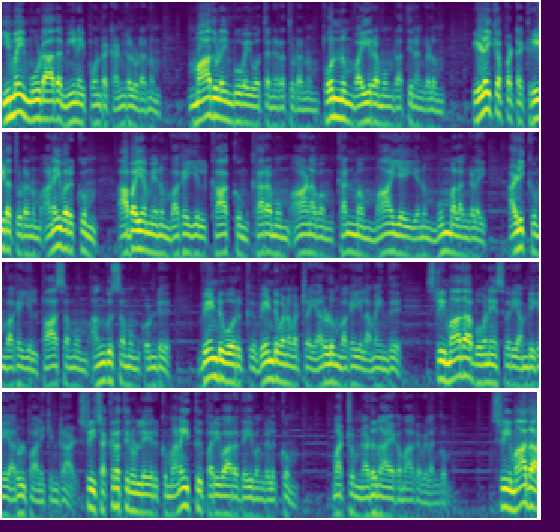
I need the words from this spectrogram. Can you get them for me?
இமை மூடாத மீனை போன்ற கண்களுடனும் மாதுளைம்பூவை ஒத்த நிறத்துடனும் பொன்னும் வைரமும் ரத்தினங்களும் இழைக்கப்பட்ட கிரீடத்துடனும் அனைவருக்கும் அபயம் எனும் வகையில் காக்கும் கரமும் ஆணவம் கண்மம் மாயை எனும் மும்மலங்களை அழிக்கும் வகையில் பாசமும் அங்குசமும் கொண்டு வேண்டுவோருக்கு வேண்டுவனவற்றை அருளும் வகையில் அமைந்து ஸ்ரீ மாதா புவனேஸ்வரி அம்பிகை அருள் பாலிக்கின்றாள். ஸ்ரீ சக்கரத்தினுள்ளே இருக்கும் அனைத்து பரிவார தெய்வங்களுக்கும் மற்றும் நடுநாயகமாக விளங்கும். ஸ்ரீ மாதா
